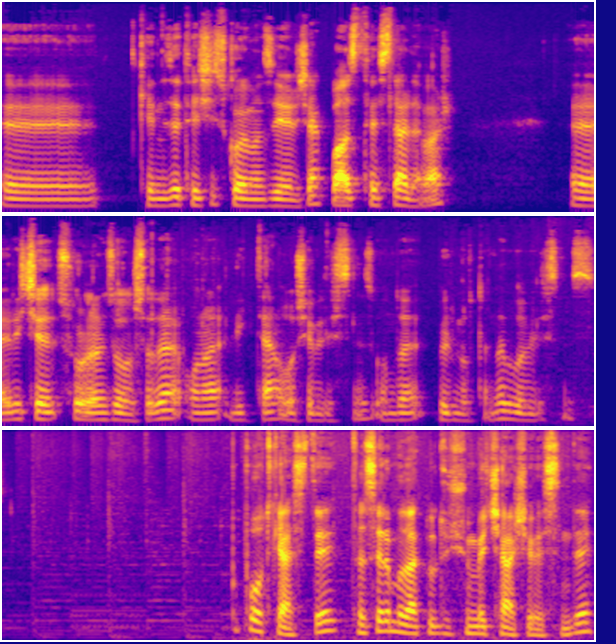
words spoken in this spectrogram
e, kendinize teşhis koymanıza yarayacak bazı testler de var. E, Rich'e sorularınız olursa da ona linkten ulaşabilirsiniz. Onu da bölüm notlarında bulabilirsiniz. Bu podcast'te tasarım odaklı düşünme çerçevesinde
